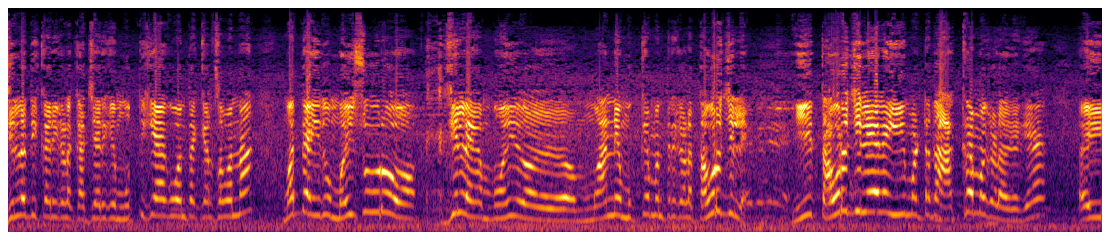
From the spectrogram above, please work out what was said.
ಜಿಲ್ಲಾಧಿಕಾರಿಗಳ ಕಚೇರಿಗೆ ಮುತ್ತಿಗೆ ಆಗುವಂತ ಕೆಲಸವನ್ನ, ಮತ್ತೆ ಇದು ಮೈಸೂರು ಜಿಲ್ಲೆ ಮಾನ್ಯ ಮುಖ್ಯಮಂತ್ರಿಗಳ ತವರು ಜಿಲ್ಲೆ. ಈ ತವರು ಜಿಲ್ಲೆಯಲ್ಲಿ ಈ ಮಟ್ಟದ ಅಕ್ರಮಗಳಿಗೆ, ಈ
